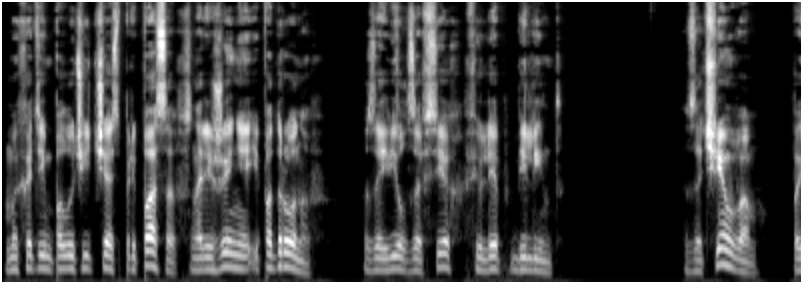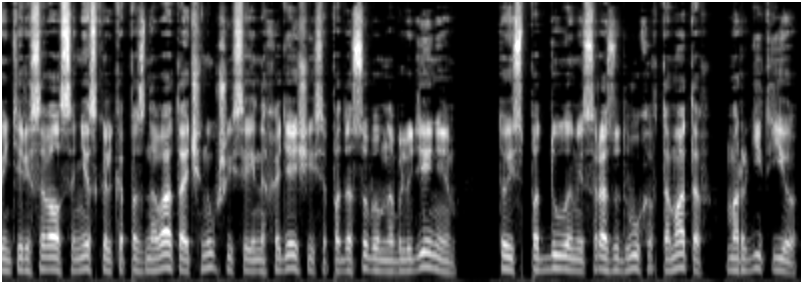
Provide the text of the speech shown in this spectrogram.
Мы хотим получить часть припасов, снаряжения и патронов, заявил за всех Фюлеп Белинд. Зачем вам? поинтересовался несколько поздновато очнувшийся и находящийся под особым наблюдением, то есть под дулами сразу двух автоматов, Маргит Йо.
